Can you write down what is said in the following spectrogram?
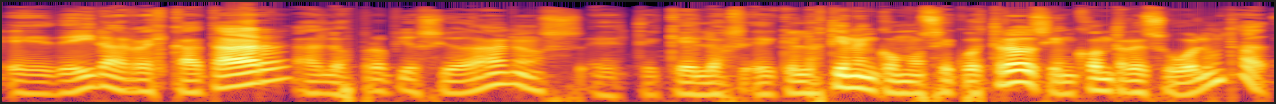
eh, de ir a rescatar a los propios ciudadanos este, que, los, eh, que los tienen como secuestrados y en contra de su voluntad.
